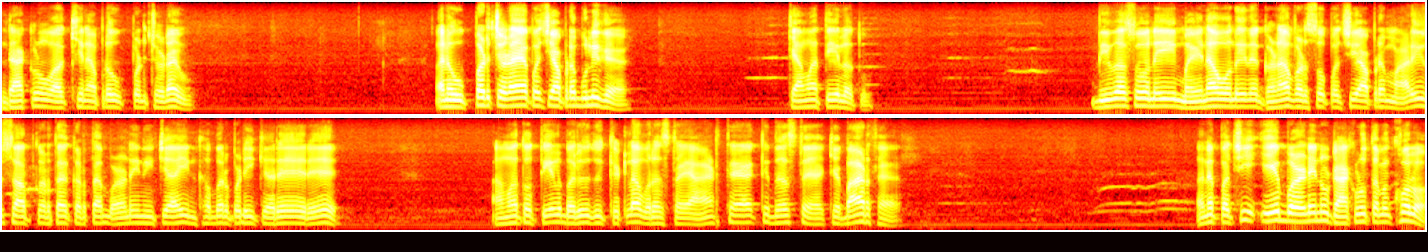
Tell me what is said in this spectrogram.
ઢાંકણું આખીને આપણે ઉપર ચડાવ્યું અને ઉપર ચડાયા પછી આપણે ભૂલી ગયા કે આમાં તેલ હતું. દિવસો નહીં, મહિનાઓ નહીં ને ઘણા વર્ષો પછી આપણે માળિયું સાફ કરતાં કરતાં બરણી નીચે આવીને ખબર પડી કે અરે રે, આમાં તો તેલ ભર્યું હતું. કેટલા વર્ષ થયા? આઠ થયા કે દસ થયા કે બાર થયા? અને પછી એ બરણીનું ઢાંકણું તમે ખોલો.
